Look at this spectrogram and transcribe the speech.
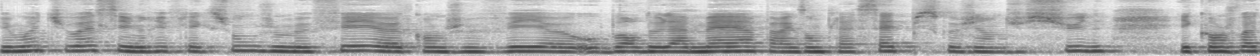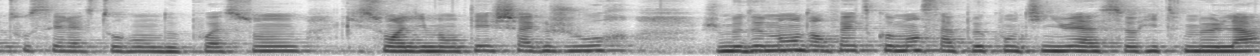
mais moi, tu vois, c'est une réflexion que je me fais euh, quand je vais euh, au bord de la mer, par exemple à Sète, puisque je viens du sud, et quand je vois tous ces restaurants de poissons qui sont alimentés chaque jour, je me demande en fait comment ça peut continuer à ce rythme-là,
